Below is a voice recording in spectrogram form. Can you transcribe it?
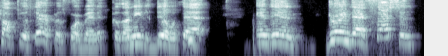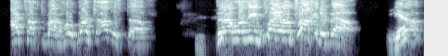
talked to a therapist for a minute because I needed to deal with that. And then during that session, I talked about a whole bunch of other stuff that I wasn't even planning on talking about. You know?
